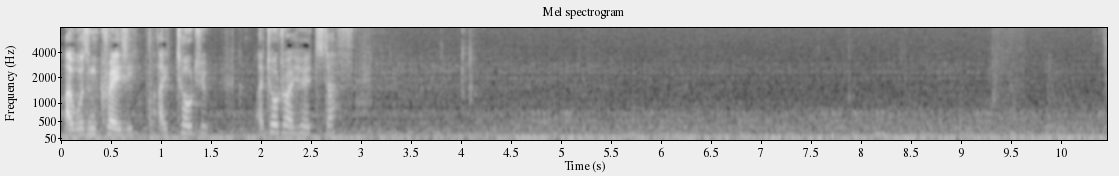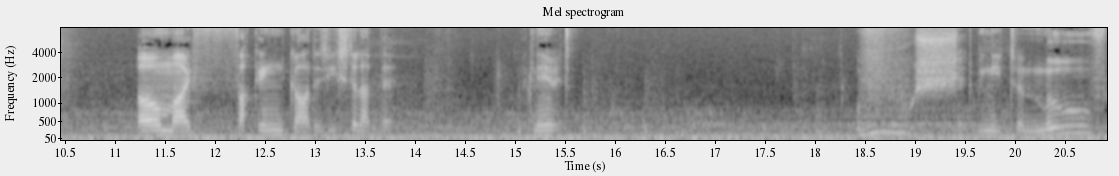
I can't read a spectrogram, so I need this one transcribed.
I wasn't crazy. I told you. I told you I heard stuff. Oh my fucking god, is he still up there? I can hear it. Ooh, shit, we need to move.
